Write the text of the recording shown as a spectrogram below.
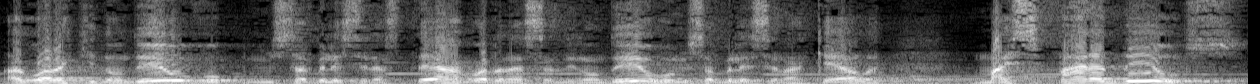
Agora aqui não deu, vou me estabelecer nessa terra, agora nessa ali não deu, vou me estabelecer naquela. Mas para Deus,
